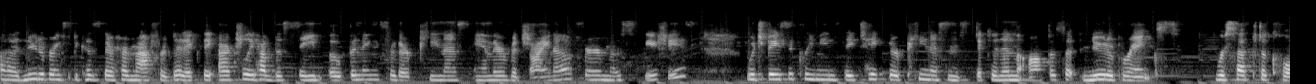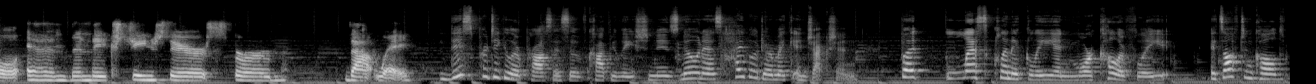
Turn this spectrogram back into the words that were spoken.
uh, nudibranchs, because they're hermaphroditic, they actually have the same opening for their penis and their vagina for most species, which basically means they take their penis and stick it in the opposite nudibranch's receptacle, and then they exchange their sperm that way. This particular process of copulation is known as hypodermic injection, but less clinically and more colorfully, it's often called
